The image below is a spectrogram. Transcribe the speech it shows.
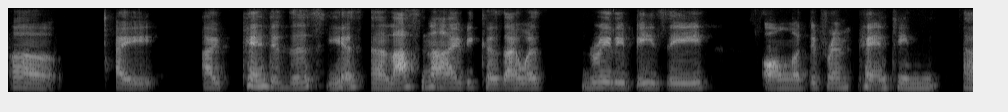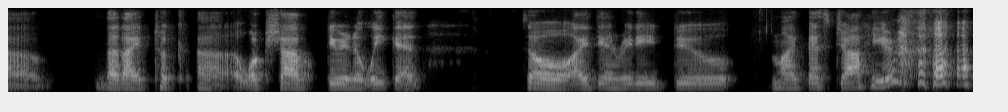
Uh, I I painted this yes uh, last night because I was really busy on a different painting uh, that I took uh, a workshop during the weekend. So I didn't really do my best job here.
